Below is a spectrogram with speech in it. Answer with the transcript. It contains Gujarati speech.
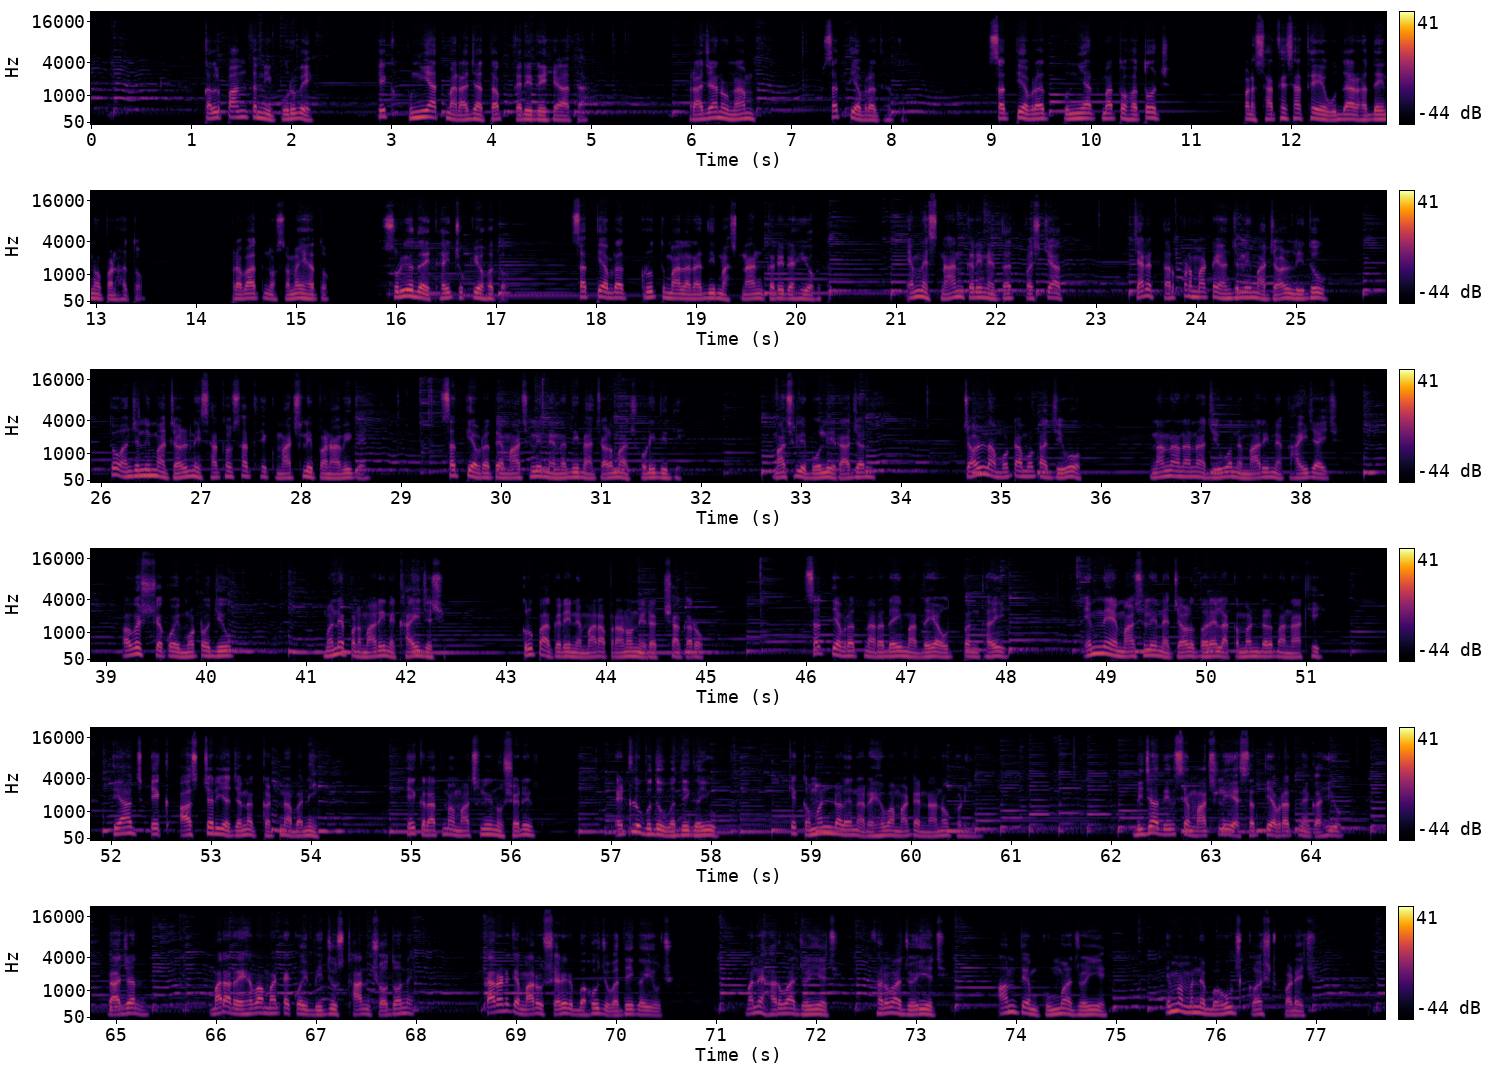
કલ્પાંતની પૂર્વે એક પુણ્યાત્મા રાજા તપ કરી રહ્યા હતા. રાજાનું નામ સત્યવ્રત હતું. સત્યવ્રત પુણ્યાત્મા તો હતો જ, પણ સાથે સાથે એ ઉદાર હૃદયનો પણ હતો. પ્રભાતનો સમય હતો. સૂર્યોદય થઈ ચૂક્યો હતો. સત્યવ્રત કૃતમાલા નદીમાં સ્નાન કરી રહ્યો હતો. એમણે સ્નાન કરીને તત્પશ્ચાત જ્યારે તર્પણ માટે અંજલિમાં જળ લીધું, તો અંજલિમાં જળની સાથોસાથ એક માછલી પણ આવી ગઈ. સત્યવ્રતે માછલીને નદીના જળમાં છોડી દીધી. માછલી બોલી, રાજન, જળના મોટા મોટા જીવો નાના નાના જીવોને મારીને ખાઈ જાય છે. અવશ્ય કોઈ મોટો જીવ મને પણ મારીને ખાઈ જશે. કૃપા કરીને મારા પ્રાણોની રક્ષા કરો. સત્યવ્રતના હૃદયમાં દયા ઉત્પન્ન થઈ. એમને એ માછલીને જળ ભરેલા કમંડળમાં નાખી. ત્યાં જ એક આશ્ચર્યજનક ઘટના બની. એક રાતમાં માછલીનું શરીર એટલું બધું વધી ગયું કે કમંડળ એના રહેવા માટે નાનો પડ્યો. બીજા દિવસે માછલીએ સત્યવ્રતને કહ્યું, રાજન, મારા રહેવા માટે કોઈ બીજું સ્થાન શોધો ને, કારણ કે મારું શરીર બહુ જ વધી ગયું છે. મને હરવા જોઈએ છે, ફરવા જોઈએ છે, આમ તેમ ઘૂમવા જોઈએ. એમાં મને બહુ જ કષ્ટ પડે છે.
